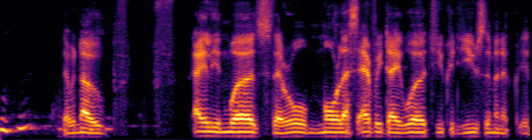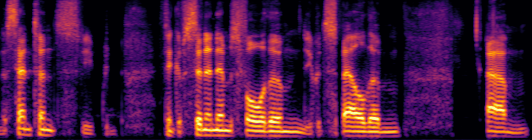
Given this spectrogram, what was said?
Mm-hmm. There were no alien words. They're all more or less everyday words. You could use them in a, in a sentence. You could think of synonyms for them. You could spell them. Um,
